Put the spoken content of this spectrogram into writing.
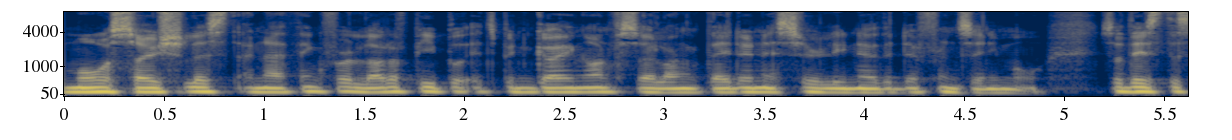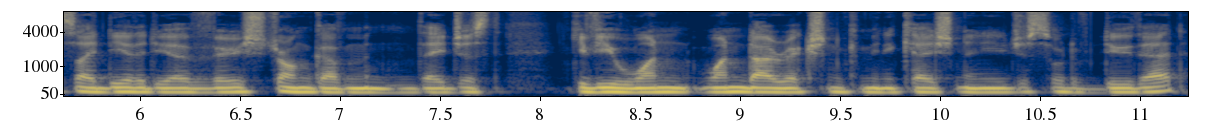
more socialist. And I think for a lot of people, it's been going on for so long, they don't necessarily know the difference anymore. So there's this idea that you have a very strong government, they just give you one one direction communication, and you just sort of do that.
